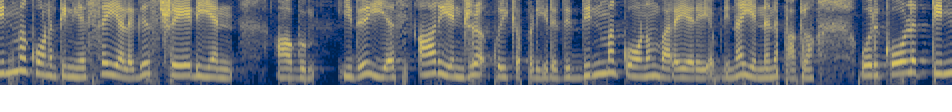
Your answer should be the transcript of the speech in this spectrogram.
திண்ம கோணத்தின் எஸ்ஐ அலகு ஸ்ட்ரேடியன் ஆகும். இது எஸ்ஆர் என்று குறிக்கப்படுகிறது. திண்ம கோணம் வரையறை அப்படின்னா என்னன்னு பார்க்கலாம். ஒரு கோளத்தின்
